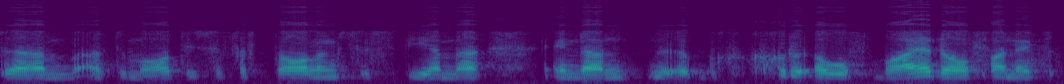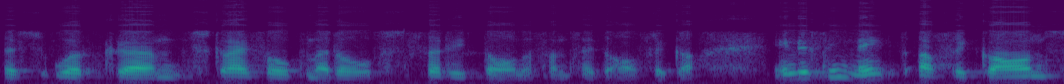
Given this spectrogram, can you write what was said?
ehm um, outomatiese vertalingsstelsels en dan uh, of baie daarvan het, is ook ehm um, skryfhulpmiddels vir die tale van Suid-Afrika. En dit is nie net Afrikaans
